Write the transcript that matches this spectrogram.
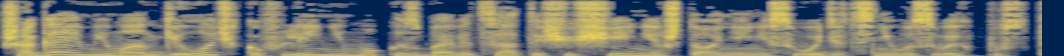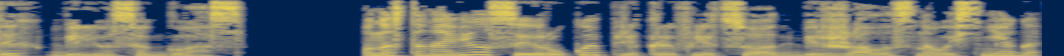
Шагая мимо ангелочков, Ли не мог избавиться от ощущения, что они не сводят с него своих пустых белесых глаз. Он остановился и, рукой прикрыв лицо от безжалостного снега,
